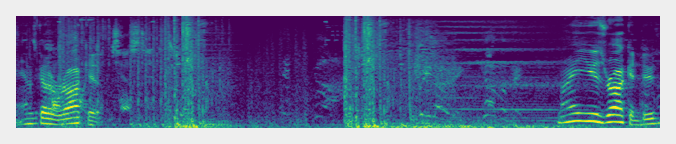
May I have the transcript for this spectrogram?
Man's got a rocket. Contested. Reloading. Cover me. Why you use rocket, dude?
